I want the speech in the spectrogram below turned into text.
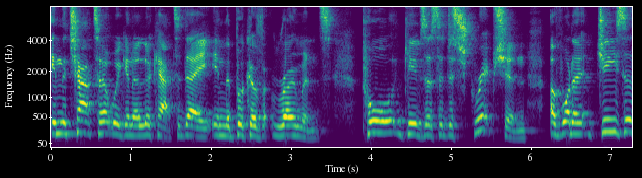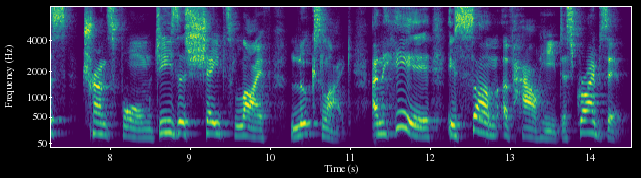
In the chapter we're going to look at today in the book of Romans, Paul gives us a description of what a Jesus transformed, Jesus shaped life looks like. And here is some of how he describes it.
